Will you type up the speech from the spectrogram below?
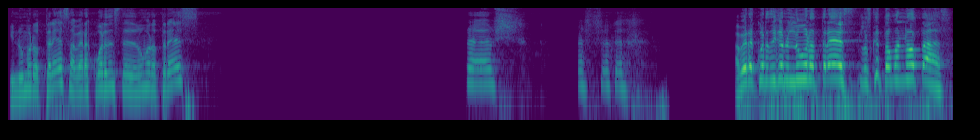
Y número tres, a ver, acuérdense de número tres, A ver, recuerden, díganme el número tres, los que toman notas.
